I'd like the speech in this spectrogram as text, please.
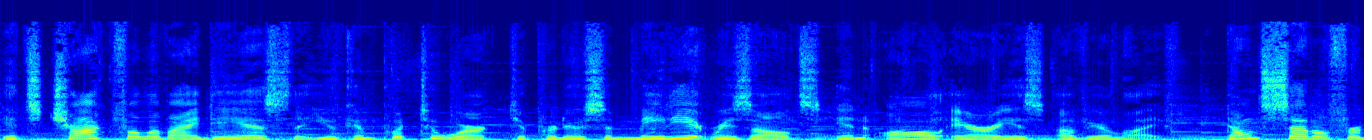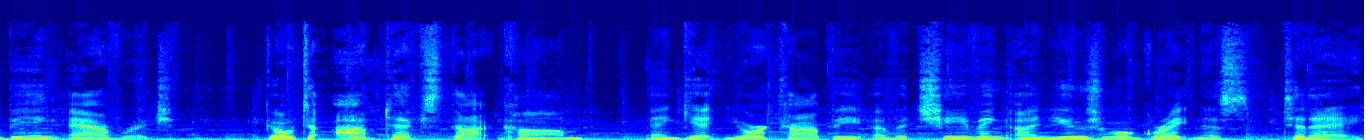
It's chock full of ideas that you can put to work to produce immediate results in all areas of your life. Don't settle for being average. Go to optex.com and get your copy of Achieving Unusual Greatness today.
